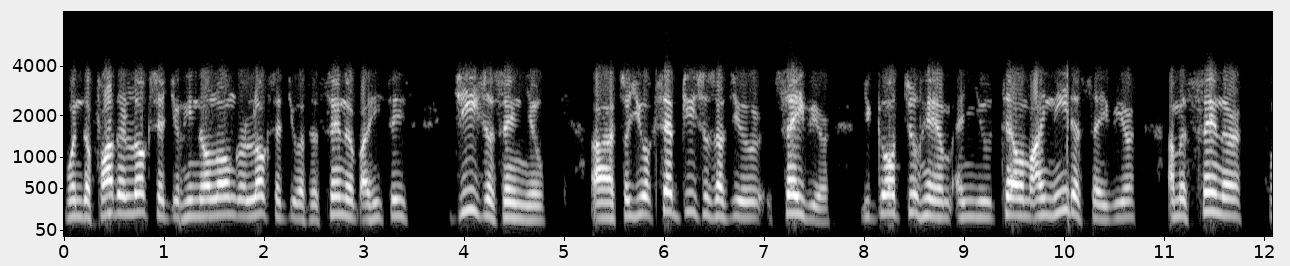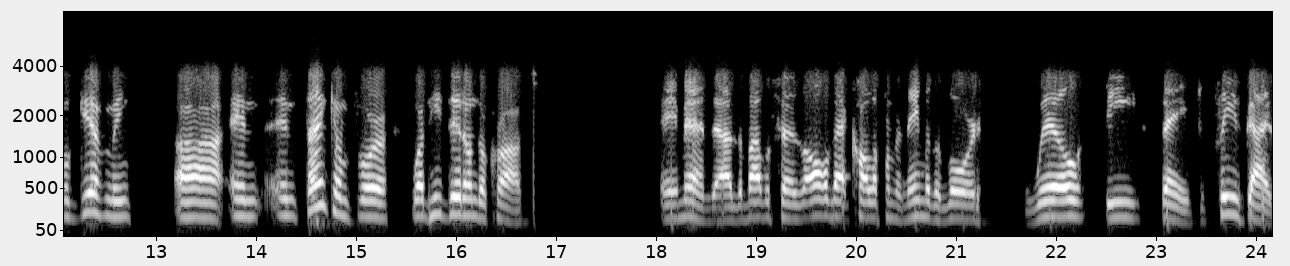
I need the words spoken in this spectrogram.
when the Father looks at you, he no longer looks at you as a sinner, but he sees Jesus in you uh, so you accept Jesus as your Savior. You go to Him and you tell Him, "I need a Savior. I'm a sinner. Forgive me," uh, and and thank Him for what He did on the cross. Amen. Uh, the Bible says, "All that call upon the name of the Lord will be saved." Please, guys,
